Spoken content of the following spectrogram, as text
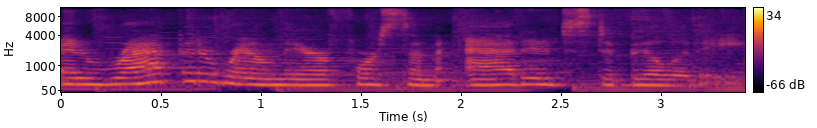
and wrap it around there for some added stability.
